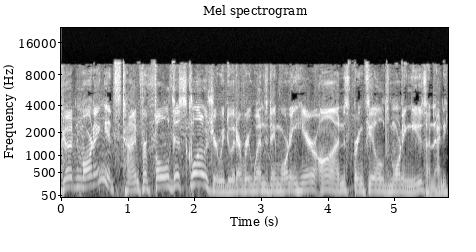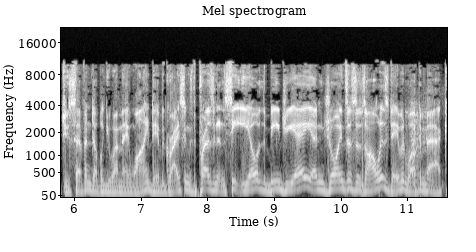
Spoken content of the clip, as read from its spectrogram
Good morning. It's time for full disclosure. We do it every Wednesday morning here on Springfield's Morning News on 92.7 WMAY. David Greising is the president and CEO of the BGA and joins us as always. David, welcome back.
